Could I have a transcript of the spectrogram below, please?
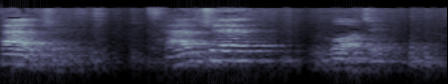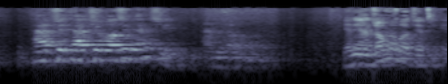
ترک ترک واجب ترک ترک واجب یعنی چی؟ انجام یعنی انجام واجب دیگه.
